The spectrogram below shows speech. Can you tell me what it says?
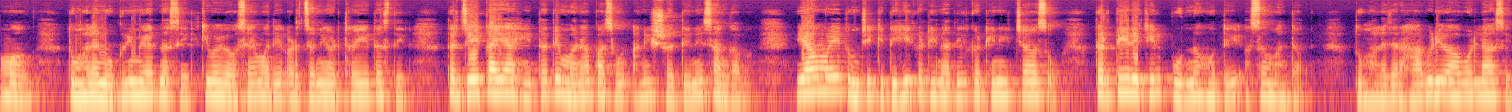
मग तुम्हाला नोकरी मिळत नसेल किंवा व्यवसायामध्ये अडचणी अडथळे येत असतील तर जे काही आहे तर ते मनापासून आणि श्रद्धेने सांगावं. यामुळे तुमची कितीही कठीणातील कठीण इच्छा असो तर ती देखील पूर्ण होते असं म्हणतात. तुम्हाला जर हा व्हिडिओ आवडला असेल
